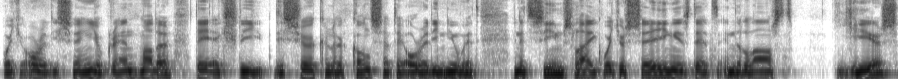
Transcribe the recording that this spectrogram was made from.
what you're already saying, your grandmother, they actually, this circular concept, they already knew it. And it seems like what you're saying is that in the last years,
